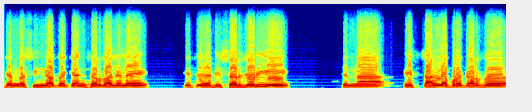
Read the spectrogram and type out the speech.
ज्यांना शिंगाचा कॅन्सर झालेला आहे त्याच्यासाठी सर्जरी आहे. त्यांना एक चांगल्या प्रकारचं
